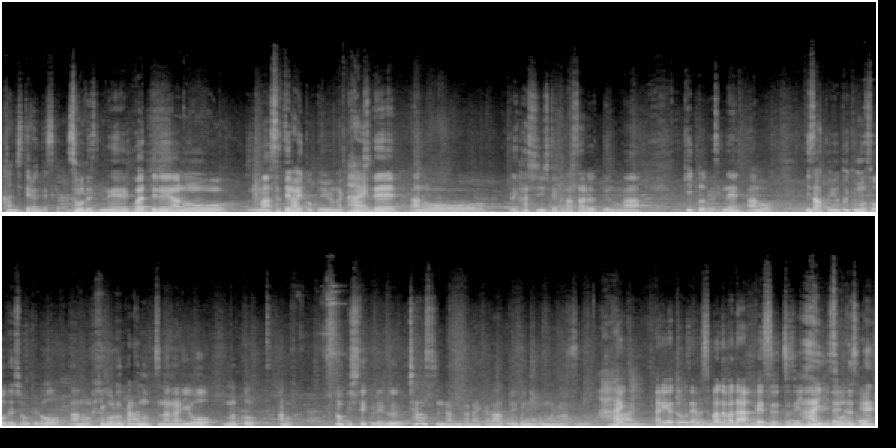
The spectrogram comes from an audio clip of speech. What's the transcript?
感じてるんですけどね。そうですね。こうやってね、あのまあサテライトというような感じで、あの発信してくださるっていうのがきっとですね、あのいざという時もそうでしょうけど、あの日頃からのつながりをもっとあの太くしてくれるチャンスになるんじゃないかなというふうに思います。はい、ありがとうございます。まだまだフェス続いていくみたいなので、はいそうですね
